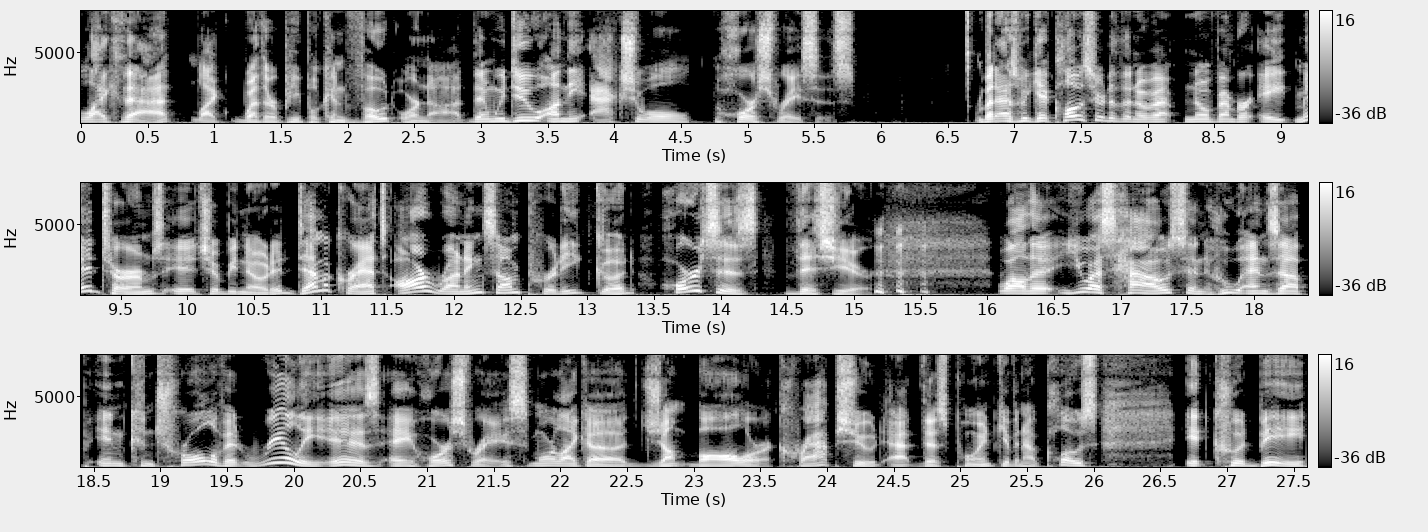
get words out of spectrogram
like that, like whether people can vote or not, than we do on the actual horse races. But as we get closer to the November 8 midterms, it should be noted Democrats are running some pretty good horses this year. While the U.S. House and who ends up in control of it really is a horse race, more like a jump ball or a crapshoot at this point, given how close it could be.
